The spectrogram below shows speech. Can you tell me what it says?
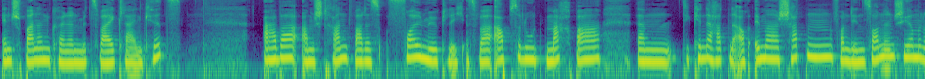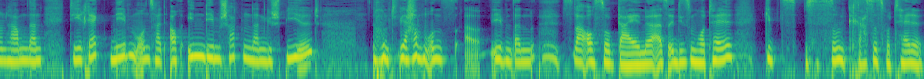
entspannen können mit zwei kleinen Kids. Aber am Strand war das voll möglich. Es war absolut machbar. Ähm, die Kinder hatten auch immer Schatten von den Sonnenschirmen und haben dann direkt neben uns halt auch in dem Schatten dann gespielt. Und wir haben uns äh, eben dann, es war auch so geil, ne? Also in diesem Hotel gibt's, es ist so ein krasses Hotel.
